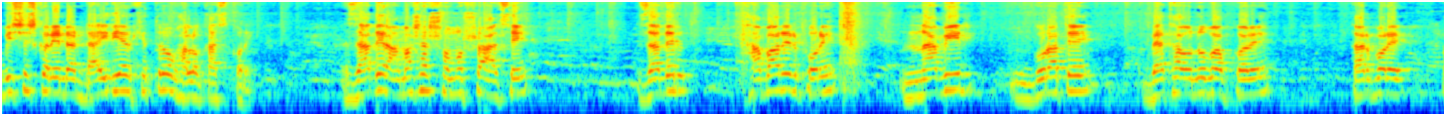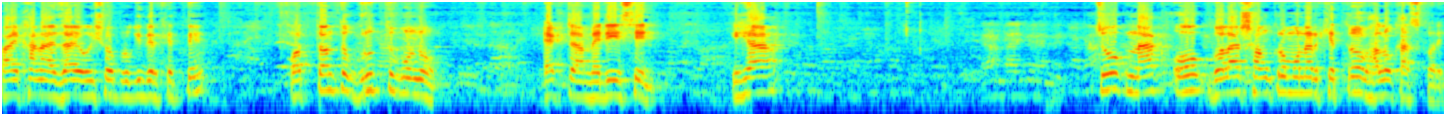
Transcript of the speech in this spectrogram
বিশেষ করে এটা ডায়রিয়ার ক্ষেত্রেও ভালো কাজ করে। যাদের আমাশার সমস্যা আছে, যাদের খাবারের পরে নাবির গোড়াতে ব্যথা অনুভব করে, তারপরে পায়খানায় যায় ওইসব রোগীদের ক্ষেত্রে অত্যন্ত গুরুত্বপূর্ণ একটা মেডিসিন ইহা চোখ, নাক ও গলা সংক্রমণের ক্ষেত্রেও ভালো কাজ করে।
